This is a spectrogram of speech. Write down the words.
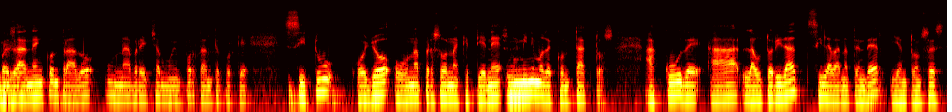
pues han encontrado una brecha muy importante porque si tú o yo o una persona que tiene Sí. un mínimo de contactos acude a la autoridad, sí la van a atender y entonces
